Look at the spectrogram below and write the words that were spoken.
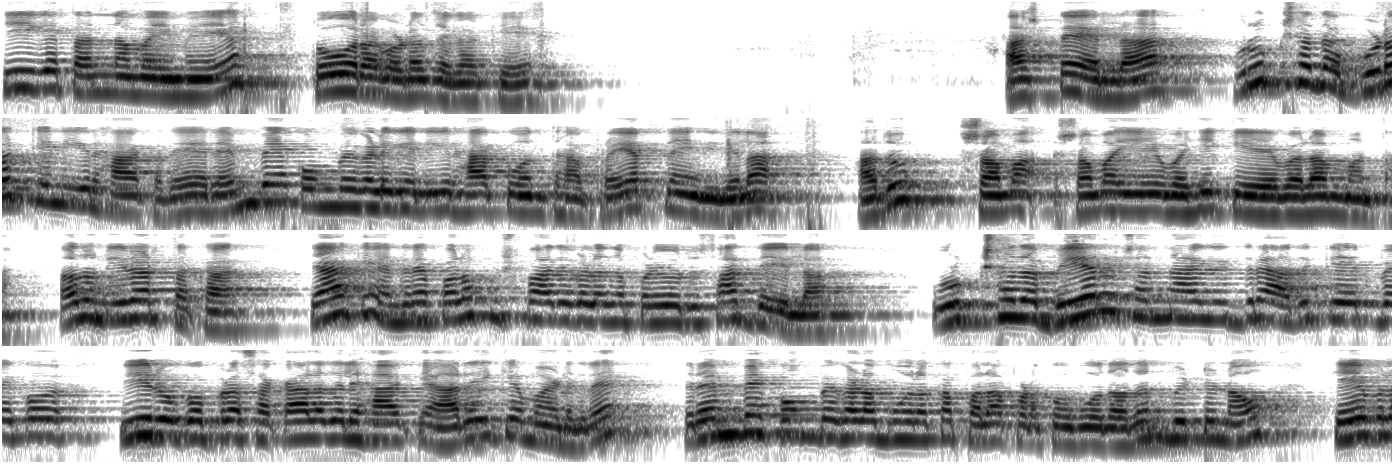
ಹೀಗೆ ತನ್ನ ಮಹಿಮೆಯ ತೋರಗೊಡ ಜಗಕ್ಕೆ. ಅಷ್ಟೇ ಅಲ್ಲ ವೃಕ್ಷದ ಬುಡಕ್ಕೆ ನೀರು ಹಾಕದೆ ರೆಂಬೆ ಕೊಂಬೆಗಳಿಗೆ ನೀರು ಹಾಕುವಂತಹ ಪ್ರಯತ್ನ ಏನಿದೆಯಲ್ಲ, ಅದು ಶ್ರಮ ಶ್ರಮ ವಹಿ ಕೇವಲಂ ಅಂತ. ಅದು ನಿರರ್ಥಕ. ಯಾಕೆ ಅಂದರೆ ಫಲಪುಷ್ಪಾದಿಗಳನ್ನು ಪಡೆಯೋದು ಸಾಧ್ಯ ಇಲ್ಲ. ವೃಕ್ಷದ ಬೇರು ಚೆನ್ನಾಗಿದ್ದರೆ ಅದಕ್ಕೆ ಏನು ಬೇಕೋ ನೀರು ಗೊಬ್ಬರ ಸಕಾಲದಲ್ಲಿ ಹಾಕಿ ಆರೈಕೆ ಮಾಡಿದರೆ ರೆಂಬೆ ಕೊಂಬೆಗಳ ಮೂಲಕ ಫಲ ಪಡ್ಕೋಬೋದು. ಅದನ್ನು ಬಿಟ್ಟು ನಾವು ಕೇವಲ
